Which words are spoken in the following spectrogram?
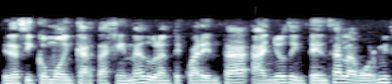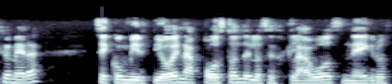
Es así como en Cartagena durante 40 años de intensa labor misionera se convirtió en apóstol de los esclavos negros,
